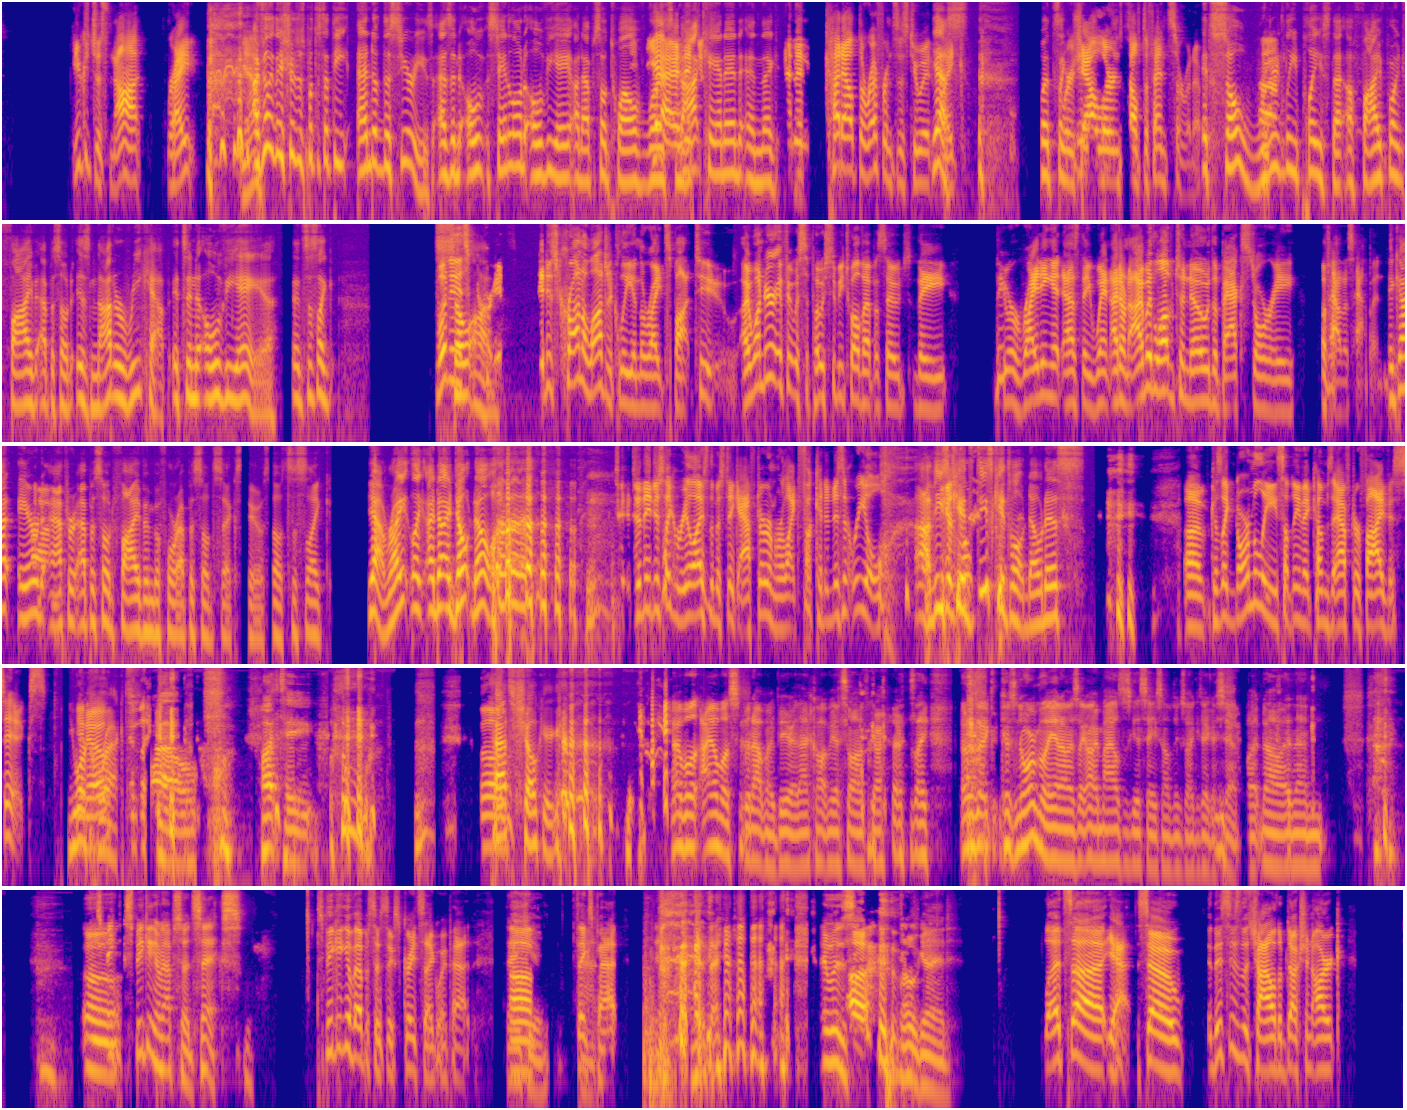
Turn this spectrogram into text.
you could just not, right? Yeah. I feel like they should just put this at the end of the series as an o- standalone OVA on episode 12 where Yeah, it's and then not just- canon and like and then cut out the references to it like yes. but it's like where it- learns self-defense or whatever. it's so weirdly placed that a 5.5 episode is not a recap. It's an OVA. It's just like Well, so it's, odd. cr- it's it is chronologically in the right spot too. I wonder if it was supposed to be twelve episodes. They they were writing it as they went. I don't know. I would love to know the backstory of how this happened. It got aired Um, after episode five and before episode six too. So it's just like, yeah, right. Like I, I don't know. D- Did they just like realize the mistake after and were like, "Fuck it, it isn't real"? ah, these Because kids, these kids won't notice. Because like normally something that comes after five is six. You, You are know? correct. And, like, Wow, hot take. Ooh, um, Pat's choking. I will. I almost spit out my beer. That caught me a soft guard. I was like, I was like, because normally, and I was like, all right, Miles is gonna say something, so I can take a sip. But no, and then uh, speak, speaking of episode six, speaking of episode six, great segue, Pat. thank Um, you. Thanks, Pat. Yeah. it was Uh, so good. let's uh yeah so this is the child abduction arc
